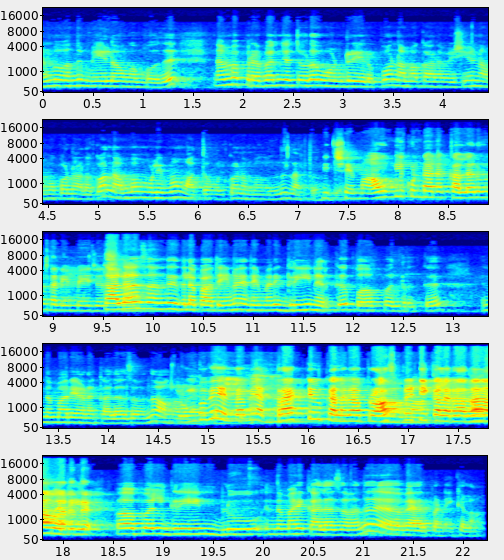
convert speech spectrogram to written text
அன்பு வந்து மேலோங்கும் போது நம்ம பிரபஞ்சத்தோட ஒன்றி இருப்போம் நமக்கான விஷயம் நமக்கும் நடக்கும். நம்ம மூலியமா மற்றவங்களுக்கும் நம்ம வந்து நடத்தணும் நிச்சயமா. அவங்களுக்கு உண்டான கலர் உண்டான இமேஜஸ் கலர்ஸ் வந்து இதில் பார்த்தீங்கன்னா இதே மாதிரி க்ரீன் இருக்கு பர்பிள் இருக்கு. இந்த மாதிரியான கலர்ஸ் வந்து அவங்க ரொம்பவே எல்லாமே அட்ராக்டிவ் கலரா ப்ராஸ்பரிட்டி கலரா தான் வருது. பர்பிள் க்ரீன் ப்ளூ இந்த மாதிரி கலர்ஸை வந்து வேர் பண்ணிக்கலாம்.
